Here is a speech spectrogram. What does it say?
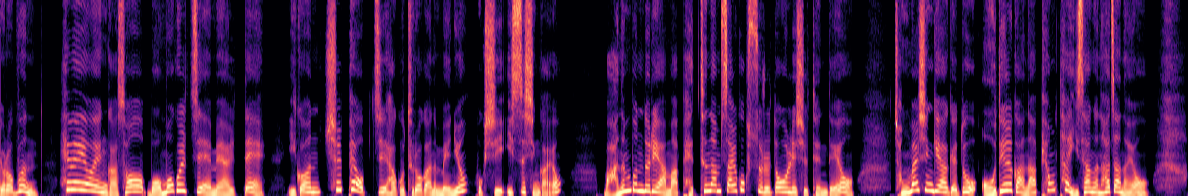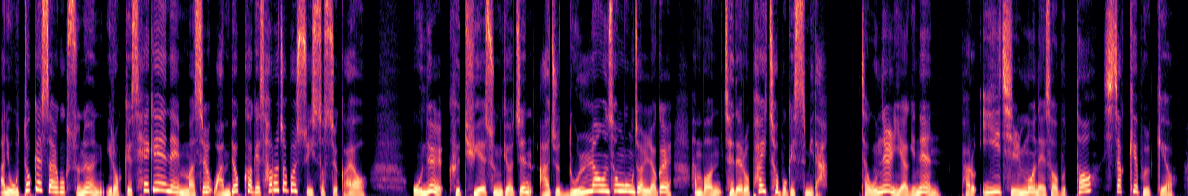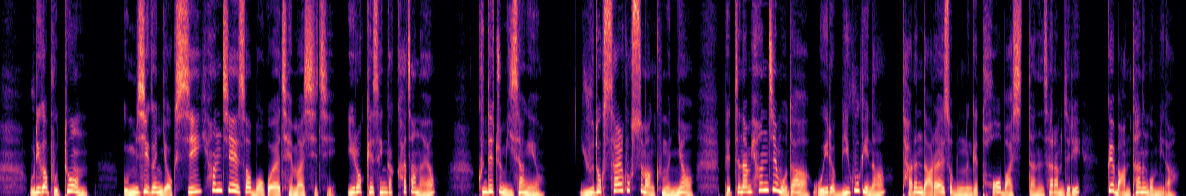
여러분, 해외여행 가서 뭐 먹을지 애매할 때 이건 실패 없지 하고 들어가는 메뉴 혹시 있으신가요? 많은 분들이 아마 베트남 쌀국수를 떠올리실 텐데요. 정말 신기하게도 어딜 가나 평타 이상은 하잖아요. 아니, 어떻게 쌀국수는 이렇게 세계인의 입맛을 완벽하게 사로잡을 수 있었을까요? 오늘 그 뒤에 숨겨진 아주 놀라운 성공 전략을 한번 제대로 파헤쳐 보겠습니다. 자, 오늘 이야기는 바로 이 질문에서부터 시작해 볼게요. 우리가 보통 음식은 역시 현지에서 먹어야 제맛이지 이렇게 생각하잖아요. 근데 좀 이상해요. 유독 쌀국수만큼은요. 베트남 현지보다 오히려 미국이나 다른 나라에서 먹는 게 더 맛있다는 사람들이 꽤 많다는 겁니다.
